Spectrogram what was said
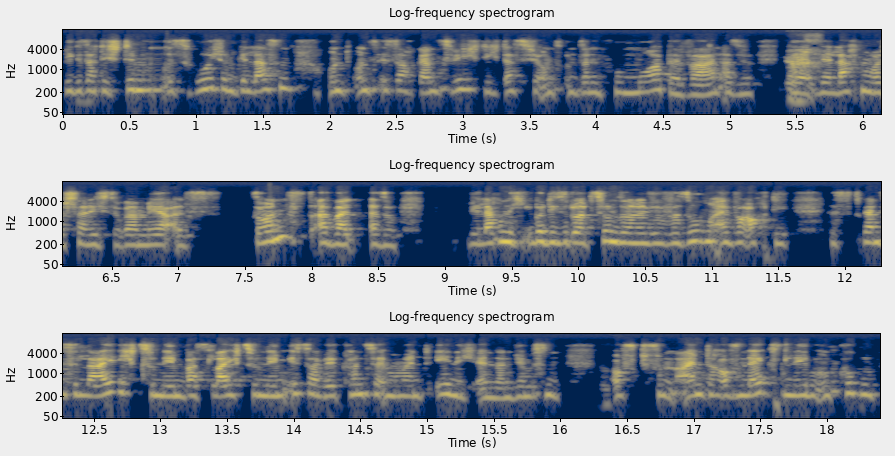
wie gesagt, die Stimmung ist ruhig und gelassen und uns ist auch ganz wichtig, dass wir uns unseren Humor bewahren. Also ja. wir, wir, lachen wahrscheinlich sogar mehr als sonst, aber also wir lachen nicht über die Situation, sondern wir versuchen einfach auch die, das Ganze leicht zu nehmen, was leicht zu nehmen ist, aber wir können es ja im Moment eh nicht ändern. Wir müssen oft von einem Tag auf den nächsten leben und gucken,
